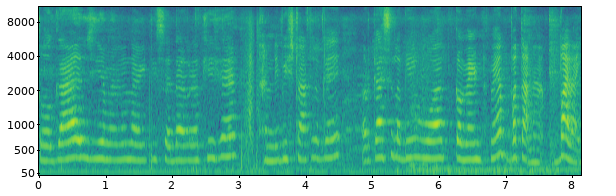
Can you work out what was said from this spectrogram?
तो गाइस ये मैंने नाइटी डाल रखी है। ठंडी भी स्टार्ट हो गई। और कैसे लगी वो आप कमेंट में बताना। बाय बाय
